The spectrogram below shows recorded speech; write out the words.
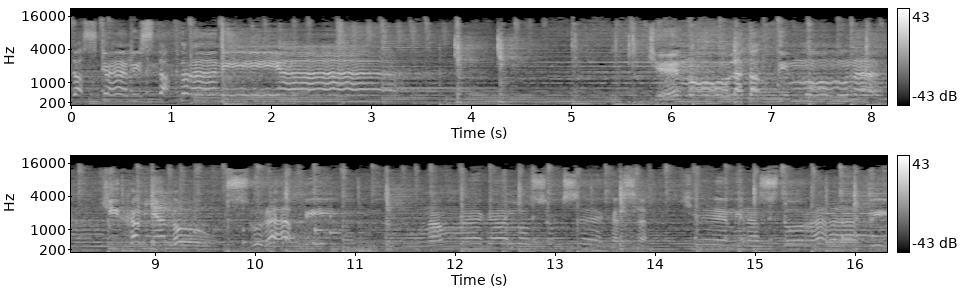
τα σκάλι στα θρανία. Κι ενώ όλα τα θυμόμουνα κι είχα μυαλό σουράφι Να μεγαλώσω ξέχασα και έμεινα στο ράφι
